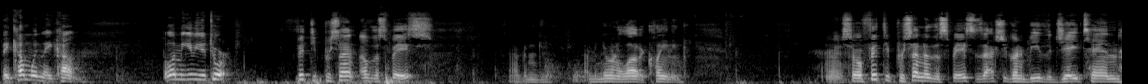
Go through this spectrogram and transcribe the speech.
they come when they come but let me give you a tour 50% of the space I've been I've been doing a lot of cleaning. All right, so 50% of the space is actually going to be the J10.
